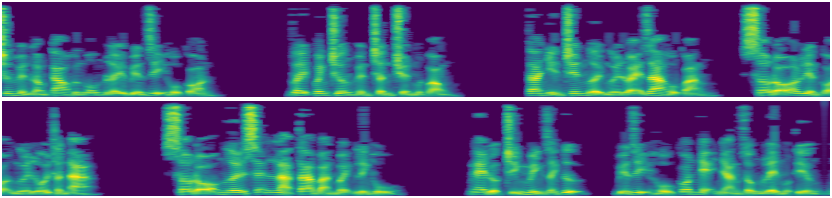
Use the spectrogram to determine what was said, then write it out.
Trương huyền long cao hứng ôm lấy biến dị hổ con. Vây quanh trương huyền trần chuyển một vòng ta nhìn trên người ngươi lóe ra hổ quang, sau đó liền gọi ngươi lôi thần a. Sau đó ngươi sẽ là ta bản mệnh linh thú. Nghe được chính mình danh tự, biến dị hổ con nhẹ nhàng giống lên một tiếng.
